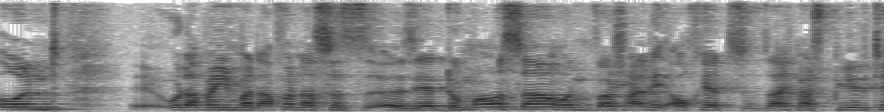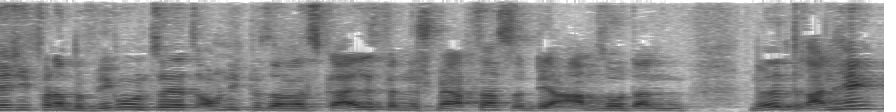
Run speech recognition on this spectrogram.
Und äh, unabhängig mal davon, dass es äh, sehr dumm aussah und wahrscheinlich auch jetzt, sag ich mal, Spieltechnik von der Bewegung und so jetzt auch nicht besonders geil ist, wenn du Schmerzen hast und der Arm so dann ne, dranhängt.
